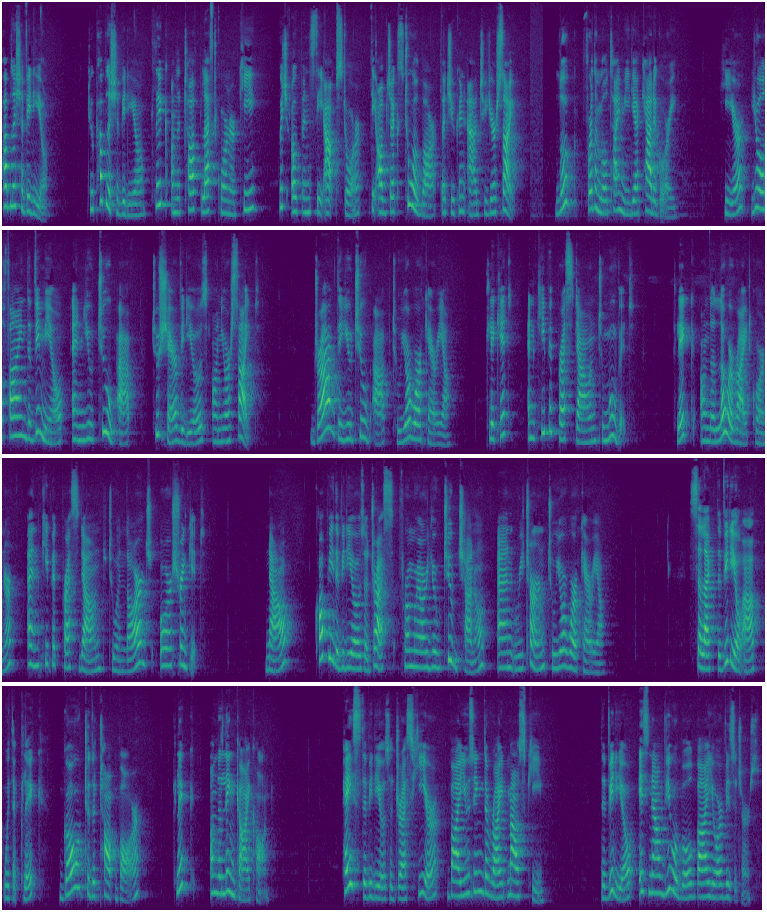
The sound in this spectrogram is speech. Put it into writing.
Publish a video. To publish a video, click on the top left corner key, which opens the App Store, the Objects toolbar that you can add to your site. Look for the Multimedia category. Here, you'll find the Vimeo and YouTube app to share videos on your site. Drag the YouTube app to your work area. Click it and keep it pressed down to move it. Click on the lower right corner and keep it pressed down to enlarge or shrink it. Now, copy the video's address from your YouTube channel and return to your work area. Select the video app with a click, go to the top bar, click on the link icon. Paste the video's address here by using the right mouse key. The video is now viewable by your visitors.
